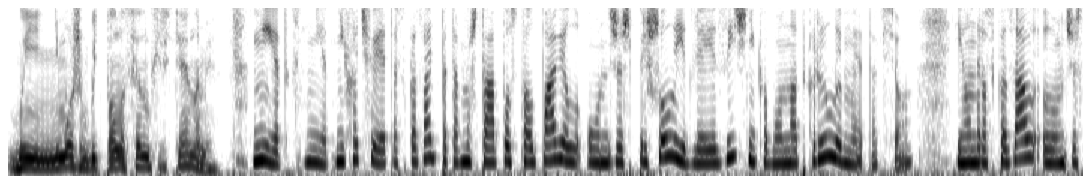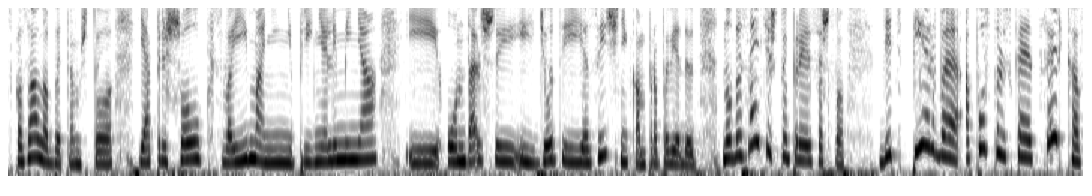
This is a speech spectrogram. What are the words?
мы не можем быть полноценными христианами? Нет, нет, не хочу я это сказать, потому что апостол Павел, он же пришел и для язычников, он открыл им это все. И он рассказал, он же сказал об этом, что я пришел к своим, они не приняли меня, и он дальше идет и язычникам проповедует. Но вы знаете, что произошло? Ведь первая апостольская церковь,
